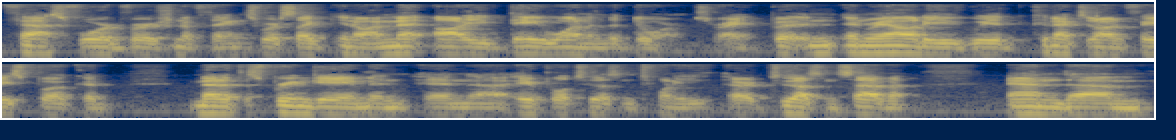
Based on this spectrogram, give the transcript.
fast forward version of things where it's like you know I met Adi day one in the dorms, right? But in, in reality, we had connected on Facebook and met at the spring game in in uh, April 2020 or 2007 and um,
